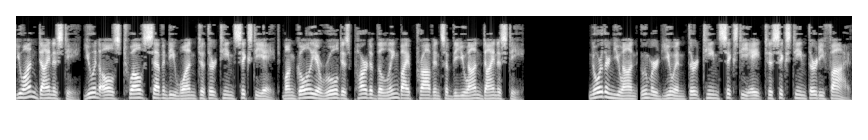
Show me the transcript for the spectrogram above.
Yuan dynasty Yuan Uls 1271 to 1368 Mongolia ruled as part of the Lingbei province of the Yuan dynasty. Northern Yuan Umurd Yuan 1368 to 1635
